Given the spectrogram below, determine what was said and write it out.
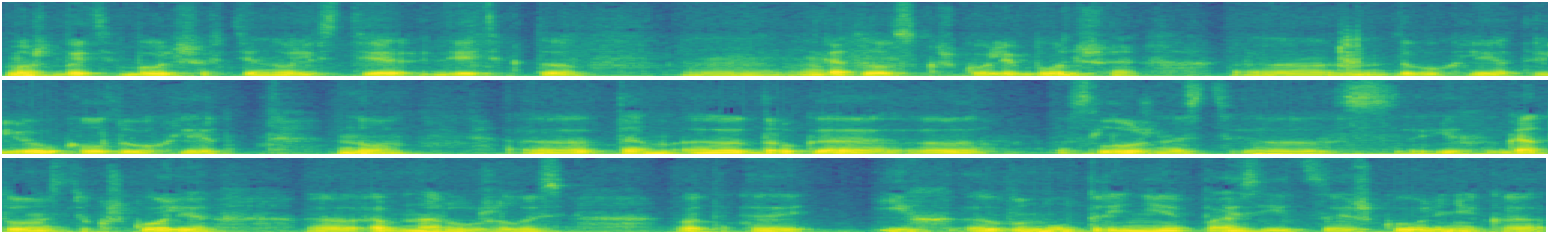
Может быть, больше втянулись те дети, кто готовился к школе больше, двух лет или около двух лет. Но э, там э, другая сложность с их готовностью к школе обнаружилась. Вот их внутренняя позиция школьника,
